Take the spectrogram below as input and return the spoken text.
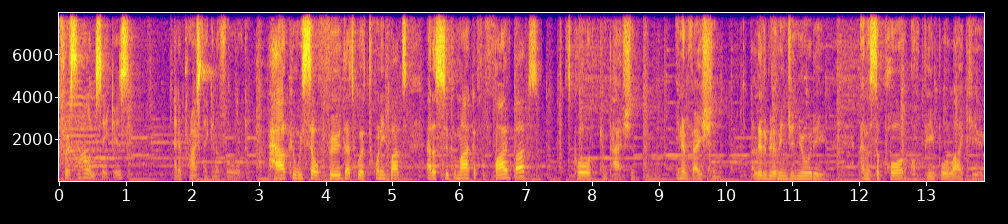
for asylum seekers at a price they can afford. How can we sell food that's worth 20 bucks at a supermarket for five bucks? It's called compassion, innovation, a little bit of ingenuity, and the support of people like you.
